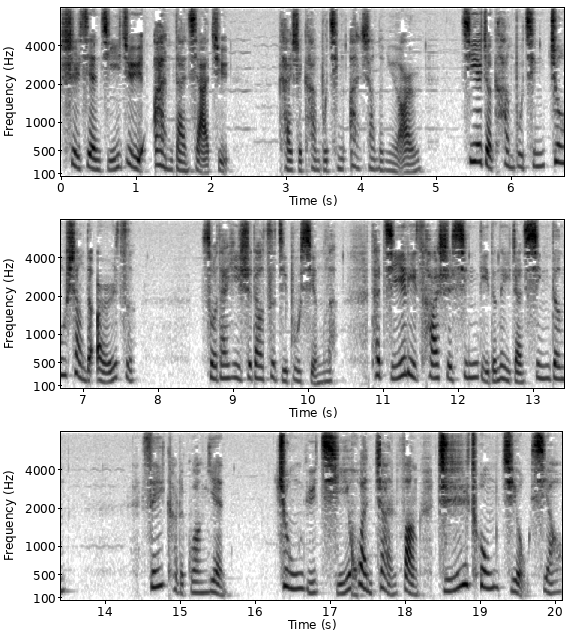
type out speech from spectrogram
视线急剧暗淡下去，开始看不清岸上的女儿。接着看不清舟上的儿子，索丹意识到自己不行了，他极力擦拭心底的那盏心灯。，Zaker 的光焰，终于奇幻绽放，直冲九霄。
